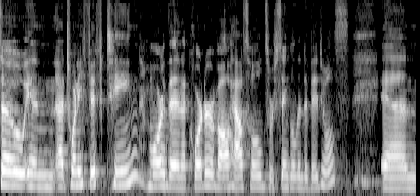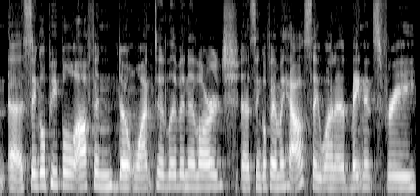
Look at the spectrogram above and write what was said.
So in uh, 2015, more than a quarter of all households were single individuals. And uh, single people often don't want to live in a large uh, single family house. They want a maintenance free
